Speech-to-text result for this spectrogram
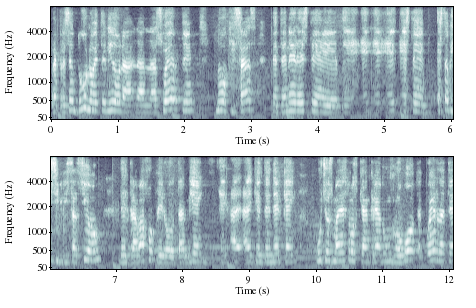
represento uno, he tenido la, la, suerte, ¿no? Quizás de tener este, e, e, e, este, esta visibilización del trabajo, pero también eh, hay, que entender que hay muchos maestros que han creado un robot, acuérdate,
